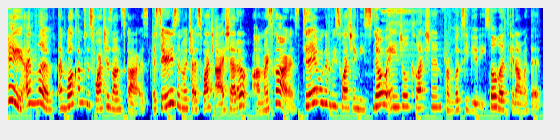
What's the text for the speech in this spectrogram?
Hey, I'm Liv, and welcome to Swatches on Scars, a series in which I swatch eyeshadow on my scars. Today we're going to be swatching the Snow Angel collection from Looxi Beauty, so let's get on with it.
